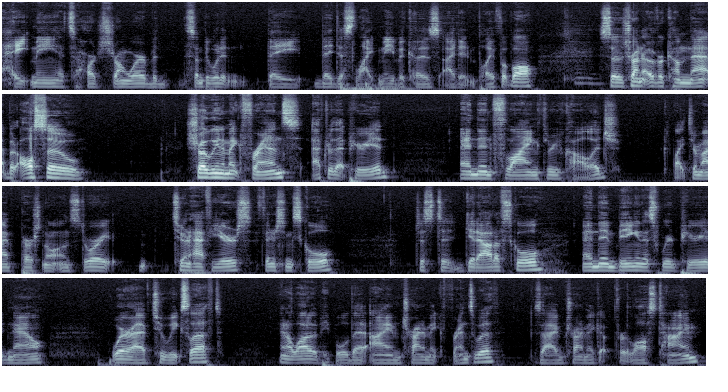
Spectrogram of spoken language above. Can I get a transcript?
hate me. It's a hard, strong word, but some people didn't. They they disliked me because I didn't play football. Mm. So trying to overcome that, but also struggling to make friends after that period, and then flying through college, like through my personal own story, two and a half years finishing school, just to get out of school, and then being in this weird period now, where I have two weeks left, and a lot of the people that I am trying to make friends with, because I'm trying to make up for lost time,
